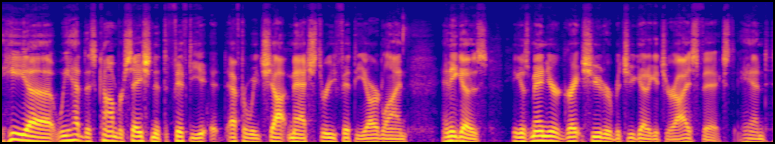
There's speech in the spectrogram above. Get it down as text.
he uh, we had this conversation at the 50 after we'd shot match 350 yard line and he goes he goes man you're a great shooter but you got to get your eyes fixed and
